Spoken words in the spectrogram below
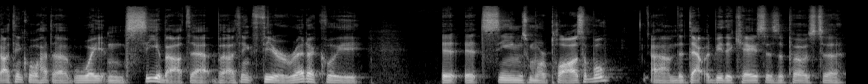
I think we'll have to wait and see about that. But I think theoretically, it it seems more plausible um, that that would be the case as opposed to.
